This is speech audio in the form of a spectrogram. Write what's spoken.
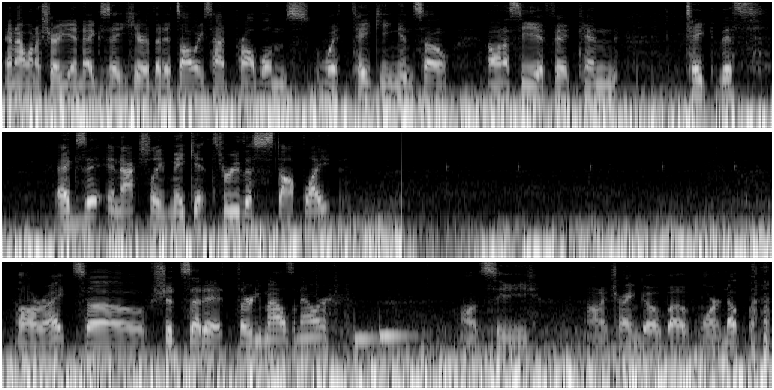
and I want to show you an exit here that it's always had problems with taking and so I want to see if it can take this exit and actually make it through the stoplight. All right, so should set it 30 miles an hour. Let's see. I want to try and go above more. Nope. I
